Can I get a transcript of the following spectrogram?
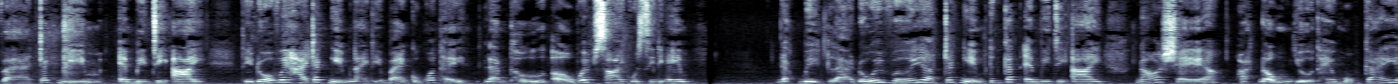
và trắc nghiệm mbti thì đối với hai trắc nghiệm này thì bạn cũng có thể làm thử ở website của cdm đặc biệt là đối với ờ, trắc nghiệm tính cách MBTI nó sẽ hoạt động dựa theo một cái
